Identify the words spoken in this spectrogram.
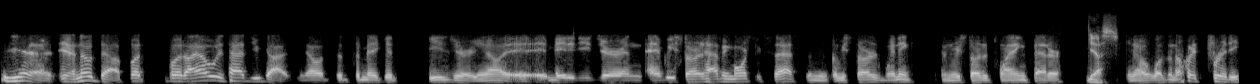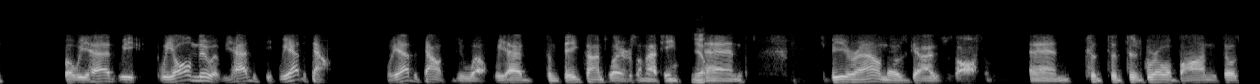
Yeah, yeah, no doubt. But but I always had you guys, you know, to, to make it easier. You know, it, it made it easier, and and we started having more success, and we started winning, and we started playing better. Yes. You know, it wasn't always pretty, but we had we we all knew it. We had the we had the talent. We had the talent to do well. We had some big time players on that team, yep. and to be around those guys was awesome. And to, to, to grow a bond with those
